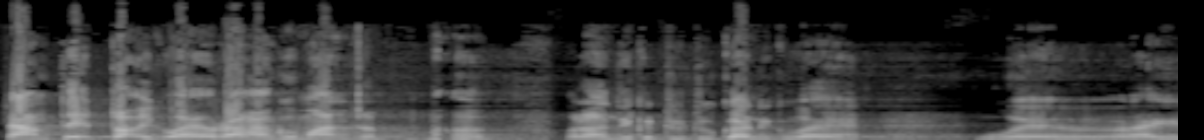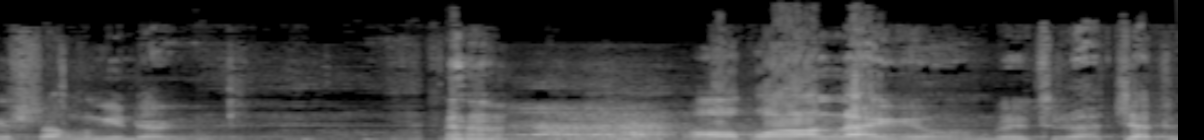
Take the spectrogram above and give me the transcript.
cantik tok iku ae ora nganggo mansep ora di kedudukan iku ae kowe ora iso menghindar apa ana iki? Derajat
